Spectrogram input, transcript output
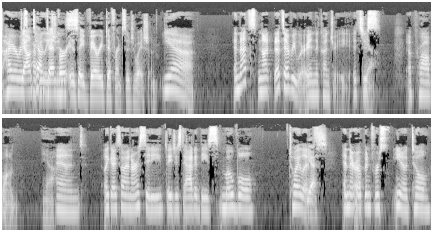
higher risk downtown Denver is a very different situation. yeah, and that's not that's everywhere in the country. It's just a problem. Yeah. And like I saw in our city, they just added these mobile toilets. Yes. And they're open for, you know, till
